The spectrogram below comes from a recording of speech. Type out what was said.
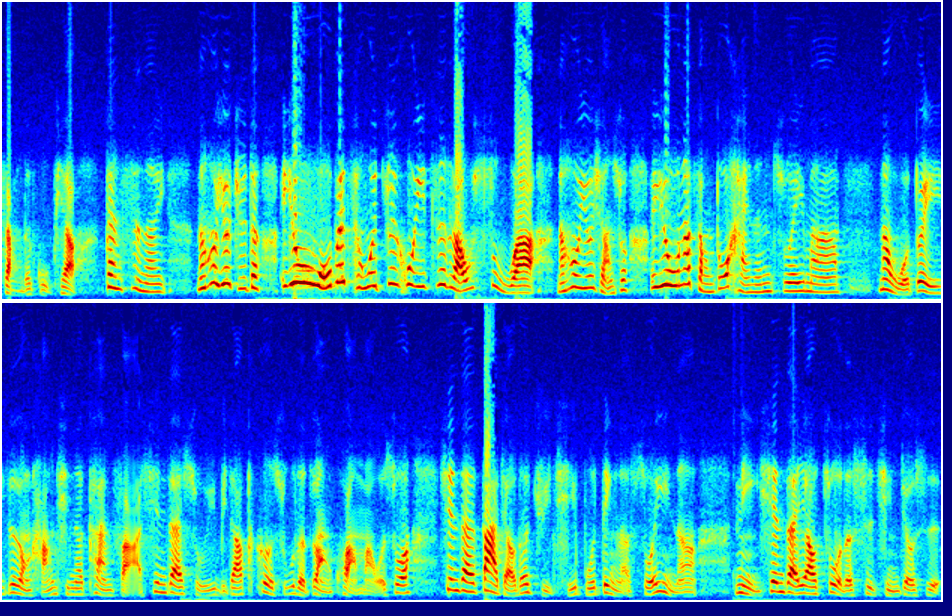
涨的股票，但是呢，然后又觉得，哎呦，我会不会成为最后一只老鼠啊？然后又想说，哎呦，那涨多还能追吗？那我对于这种行情的看法，现在属于比较特殊的状况嘛。我说现在大脚都举棋不定了，所以呢，你现在要做的事情就是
